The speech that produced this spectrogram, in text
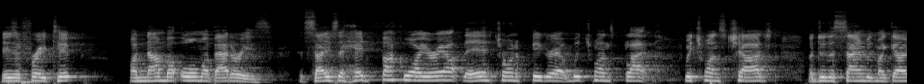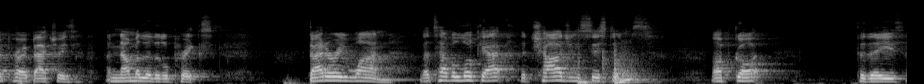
Here's a free tip. I number all my batteries. It saves a head fuck while you're out there trying to figure out which one's flat, which one's charged. I do the same with my GoPro batteries. I number the little pricks. Battery one. Let's have a look at the charging systems I've got for these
